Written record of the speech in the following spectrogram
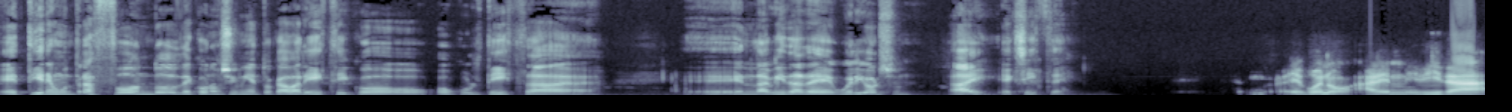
Eh, ¿Tiene un trasfondo de conocimiento cabalístico ocultista en la vida de Willie Orson? ¿Hay? ¿Existe? Bueno, en mi vida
